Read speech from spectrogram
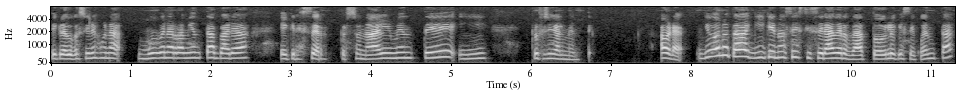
de que la educación es una muy buena herramienta para crecer personalmente y profesionalmente. Ahora, yo he notado aquí que no sé si será verdad todo lo que se cuenta,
